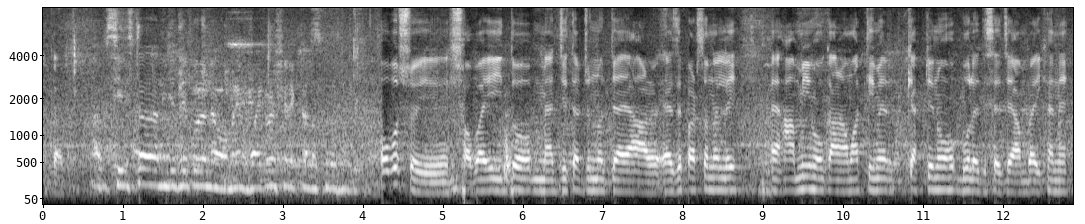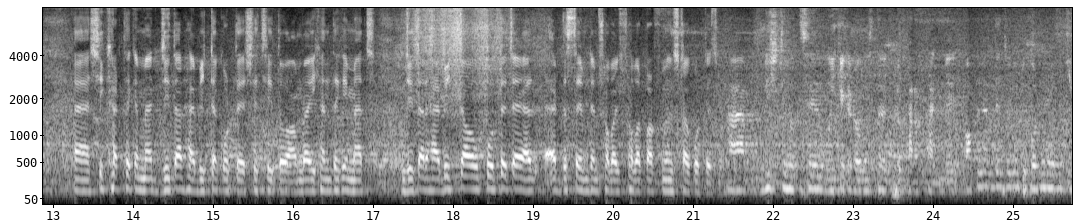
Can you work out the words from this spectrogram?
থাকা। সিরিজটা নিজেদের করে নেওয়া মানে হোয়াইট ওয়াশের একটা লক্ষ্য অবশ্যই সবাই তো ম্যাচ জেতার জন্য যায় আর অ্যাজ এ পার্সোনালি আমি হোক আর আমার টিমের ক্যাপ্টেনও বলে দিছে যে আমরা এখানে আহ, শিক্ষার থেকে ম্যাচ জেতার হ্যাবিটটা করতে এসেছি তো আমরা এখান থেকে ম্যাচ জেতার হ্যাবিটটাও করতে চাই অ্যাট দ্য সেম টাইম সবাই সবার পারফরমেন্সটাও করতে চাই বৃষ্টি হচ্ছে উইকেটের অবস্থা একটু খারাপ থাকবে। ওপেনারদের জন্য একটু কঠিন হবে কি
